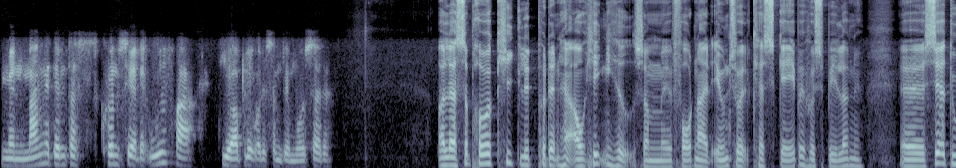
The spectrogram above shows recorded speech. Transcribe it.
men mange af dem, der kun ser det udefra, de oplever det som det modsatte. Og lad os så prøve at kigge lidt på den her afhængighed, som øh, Fortnite eventuelt kan skabe hos spillerne. Øh, ser du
